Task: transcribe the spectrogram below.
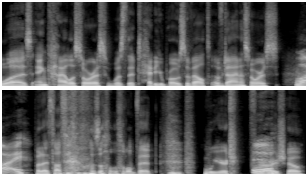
was Ankylosaurus was the Teddy Roosevelt of dinosaurs, Why? but I thought that was a little bit weird for Yeah. our show.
